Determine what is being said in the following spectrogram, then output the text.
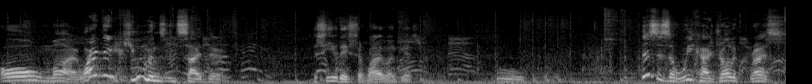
Oh my. Why are there humans inside there? To see if they survive, I guess. Ooh. This is a weak hydraulic press.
